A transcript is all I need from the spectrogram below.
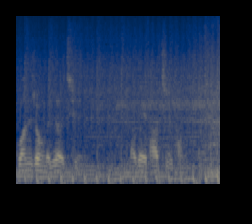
观众的热情来为他止疼。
